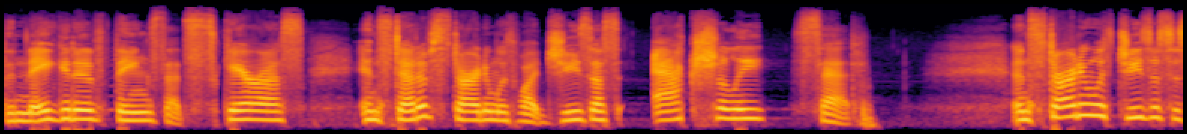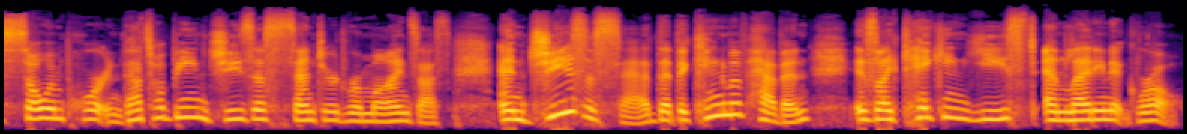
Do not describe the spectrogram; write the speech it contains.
the negative things that scare us instead of starting with what Jesus actually said. And starting with Jesus is so important. That's what being Jesus centered reminds us. And Jesus said that the kingdom of heaven is like taking yeast and letting it grow.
